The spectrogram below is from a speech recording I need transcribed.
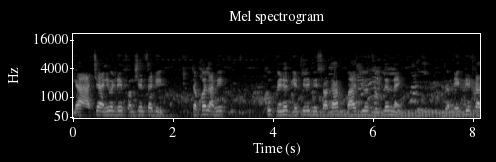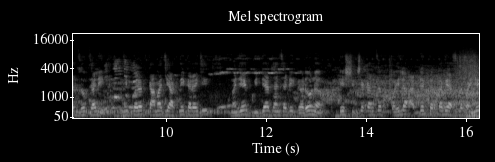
या आजच्या ॲन्युअल डे फंक्शनसाठी तब्बल आम्ही खूप मेहनत घेतलेली मी स्वतः पाच दिवस झोपलेलं नाही. तर एक दीड तास झोप झाली की परत कामाची आखणी करायची. म्हणजे विद्यार्थ्यांसाठी घडवणं हे शिक्षकांचं पहिलं आद्य कर्तव्य असलं पाहिजे.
